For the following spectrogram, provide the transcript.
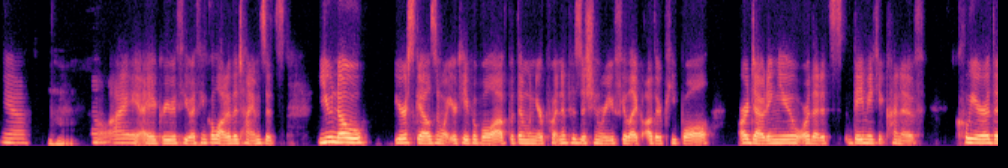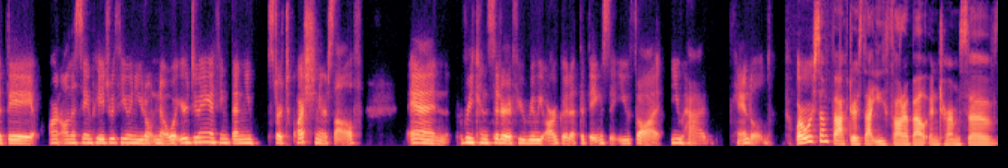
Yeah. Mm-hmm. No, I I agree with you. I think a lot of the times it's you know your skills and what you're capable of, but then when you're put in a position where you feel like other people are doubting you or that it's they make it kind of clear that they aren't on the same page with you and you don't know what you're doing, I think then you start to question yourself and reconsider if you really are good at the things that you thought you had handled. What were some factors that you thought about in terms of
